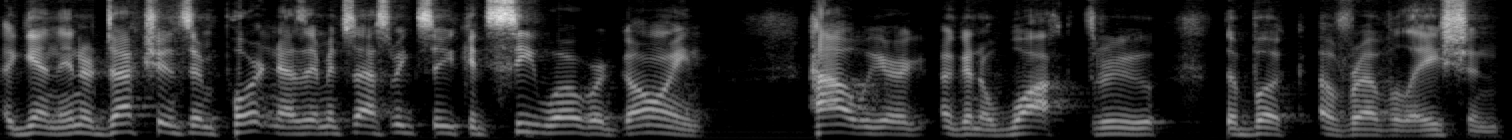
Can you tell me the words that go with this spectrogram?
Again, the introduction is important, as I mentioned last week, so you can see where we're going, how we are, are going to walk through the book of Revelation.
